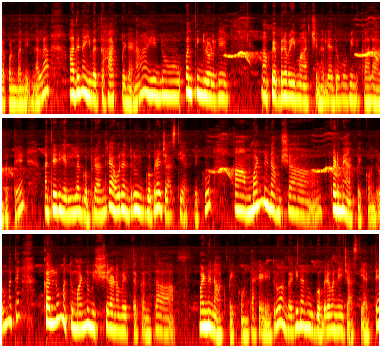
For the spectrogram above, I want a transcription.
ತಗೊಂಡು ಬಂದಿದ್ನಲ್ಲ, ಅದನ್ನು ಇವತ್ತು ಹಾಕಿಬಿಡೋಣ. ಇನ್ನು ಒಂದು ತಿಂಗಳೊಳಗೆ ಫೆಬ್ರವರಿ, ಮಾರ್ಚಿನಲ್ಲಿ ಅದು ಹೂವಿನ ಕಾಲ ಆಗುತ್ತೆ ಅಂಥೇಳಿ ಎಲ್ಲ ಗೊಬ್ಬರ, ಅಂದರೆ ಅವರಂದರು ಗೊಬ್ಬರ ಜಾಸ್ತಿ ಹಾಕಬೇಕು. ಮಣ್ಣಿನ ಅಂಶ ಕಡಿಮೆ ಹಾಕಬೇಕು ಅಂದರು. ಮತ್ತು ಕಲ್ಲು ಮತ್ತು ಮಣ್ಣು ಮಿಶ್ರಣವಿರ್ತಕ್ಕಂಥ ಮಣ್ಣನ್ನು ಹಾಕಬೇಕು ಅಂತ ಹೇಳಿದರು. ಹಾಗಾಗಿ ನಾನು ಗೊಬ್ಬರವನ್ನೇ ಜಾಸ್ತಿ ಹಾಕಿದೆ.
